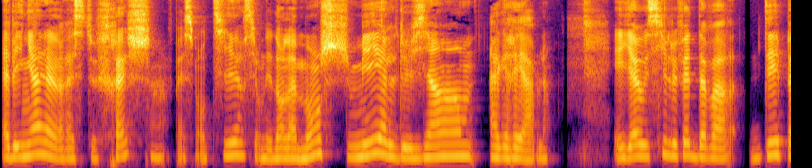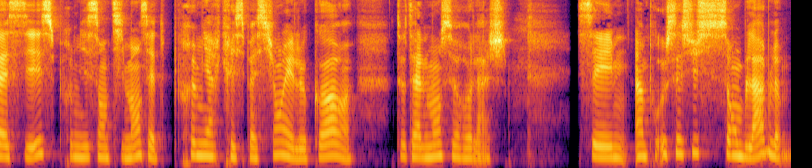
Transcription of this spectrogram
la baignade, elle reste fraîche, pas se mentir, si on est dans la Manche, mais elle devient agréable. Et il y a aussi le fait d'avoir dépassé ce premier sentiment, cette première crispation et le corps totalement se relâche. C'est un processus semblable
